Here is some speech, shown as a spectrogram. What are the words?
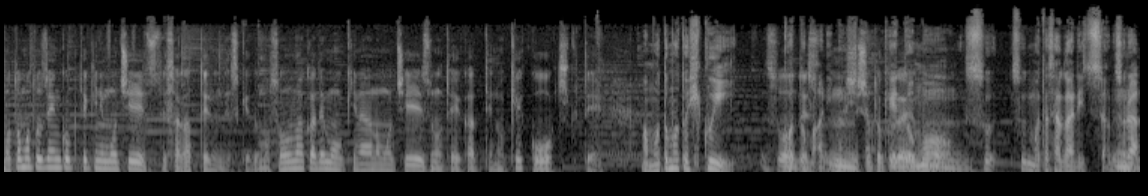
もともと全国的に持ち家率って下がってるんですけどもその中でも沖縄の持ち家率の低下っていうのは結構大きくて。もともと低いこともありましたけども、うん、また下がりつつある。それは、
